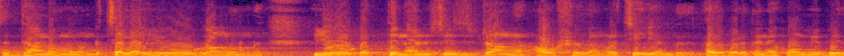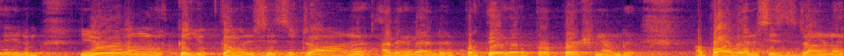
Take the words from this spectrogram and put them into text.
സിദ്ധാന്തങ്ങളുണ്ട് ചില യോഗങ്ങളുണ്ട്. യോഗത്തിനനുസരിച്ചിട്ടാണ് ഔഷധങ്ങൾ ചെയ്യേണ്ടത്. അതുപോലെ തന്നെ ഹോമിയോപ്പതിയിലും യോഗങ്ങൾക്ക് യുക്തമനുസരിച്ചിട്ടാണ് അല്ലെങ്കിൽ അതിന്റെ ഒരു പ്രത്യേക പ്രിപ്പറേഷൻ ഉണ്ട് അപ്പോൾ അതനുസരിച്ചിട്ടാണ്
